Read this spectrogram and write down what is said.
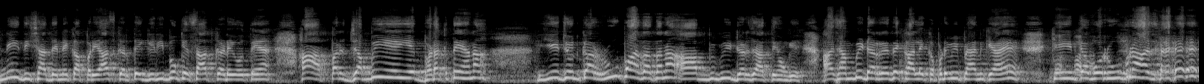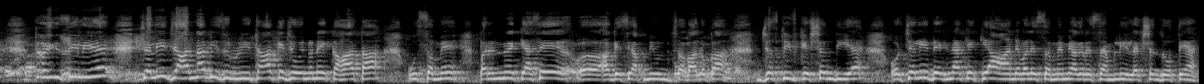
नई दिशा देने का प्रयास करते गरीबों के साथ खड़े होते हैं। हाँ पर जब भी ये ये भड़कते हैं ना, ये जो इनका रूप आता था ना, आप भी डर जाते होंगे। आज हम भी डर रहे थे, काले कपड़े भी पहन के आए कि का वो रूप ना जाए। तो इसीलिए चलिए जानना भी ज़रूरी था कि जो इन्होंने कहा था उस समय पर इन्होंने कैसे आगे से अपनी उन सवालों का जस्टिफिकेशन दिया है। और चलिए देखना कि क्या आने वाले समय में अगर असेंबली इलेक्शन होते हैं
